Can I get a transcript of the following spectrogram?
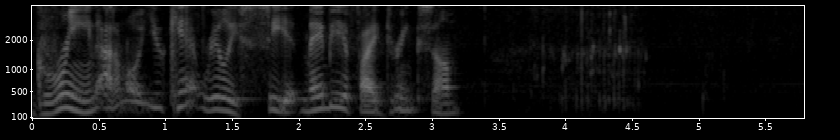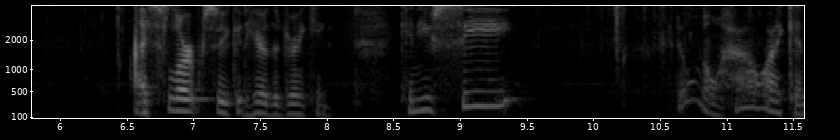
green. I don't know, you can't really see it. Maybe if I drink some. I slurped so you could hear the drinking. Can you see? I don't know how I can.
